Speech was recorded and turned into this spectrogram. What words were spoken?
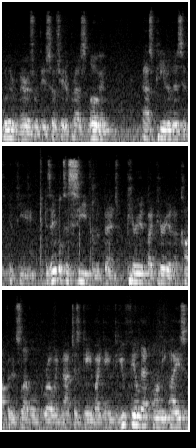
Willie Ramirez with the Associated Press. Logan asked Peter this if, if he is able to see from the bench, period by period, a confidence level growing, not just game by game. Do you feel that on the ice,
